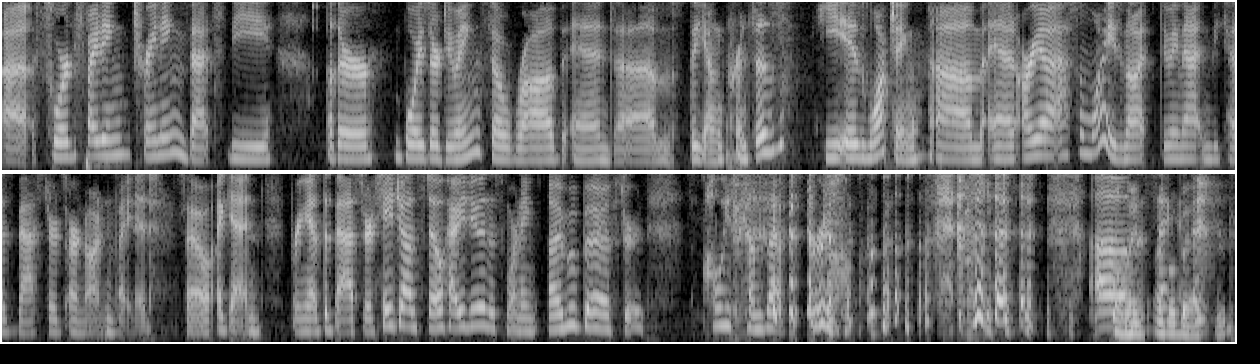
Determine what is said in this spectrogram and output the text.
uh, sword fighting training that the other boys are doing. So Robb and um, the young princes. He is watching, um, and Arya asks him why he's not doing that, and because bastards are not invited. So again, bring out the bastard. Hey, Jon Snow, how you doing this morning? I'm a bastard. Always comes up. It's brutal. um, second- bastard.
